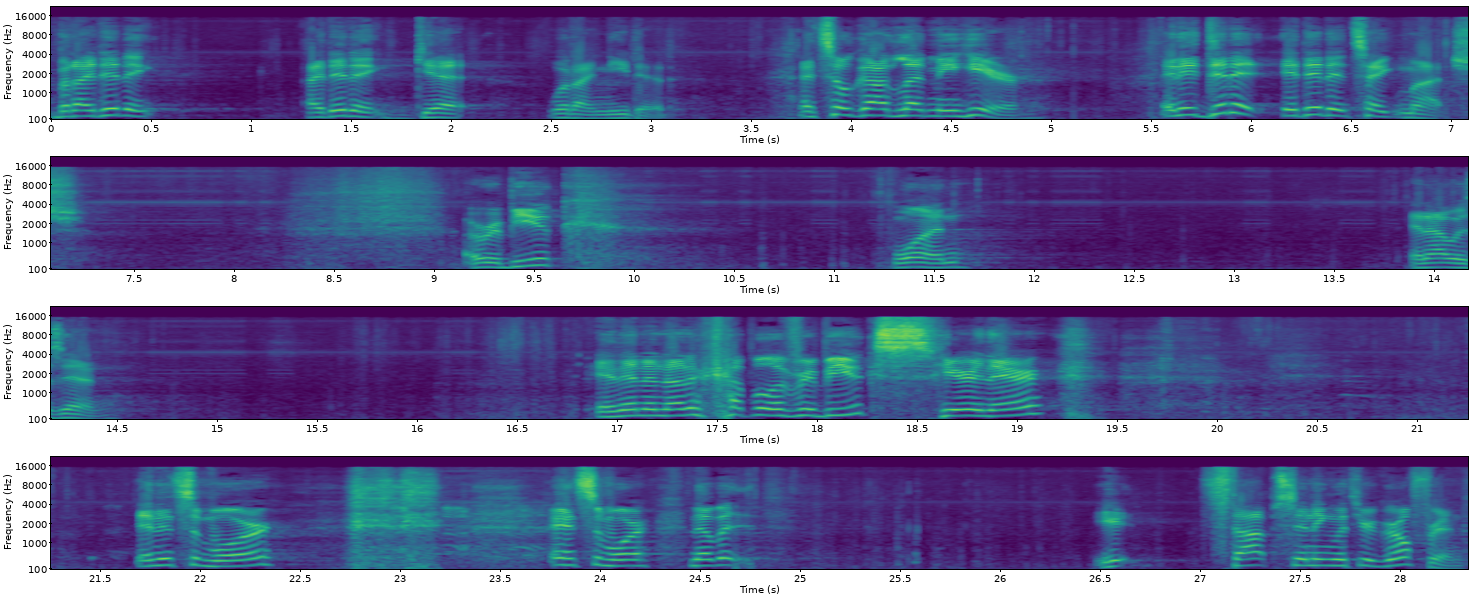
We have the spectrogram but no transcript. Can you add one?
But I didn't, I didn't get what I needed until God led me here. And it didn't, it didn't take much. A rebuke, one, and I was in. And then another couple of rebukes here and there. And then some more. and some more. No, but it, stop sinning with your girlfriend.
